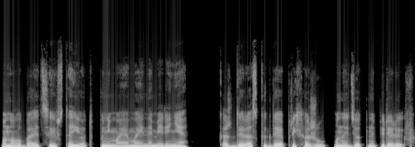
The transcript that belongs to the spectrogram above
он улыбается и встает, понимая мои намерения. Каждый раз, когда я прихожу, он идет на перерыв.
